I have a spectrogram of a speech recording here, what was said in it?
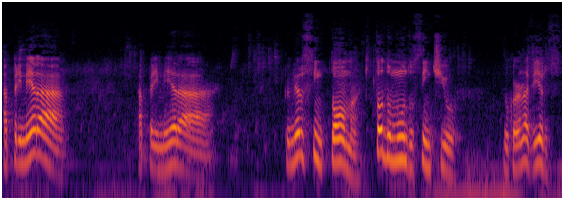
a primeira a primeira primeiro sintoma que todo mundo sentiu do coronavírus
